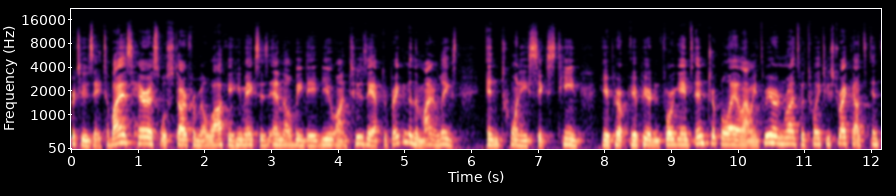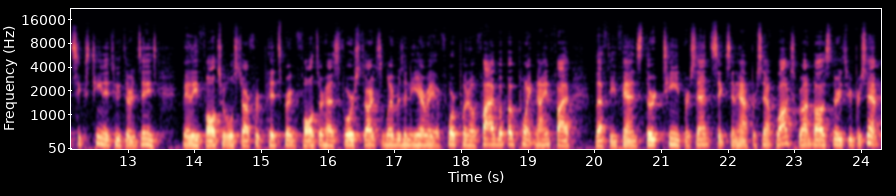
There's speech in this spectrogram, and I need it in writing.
for Tuesday. Tobias Harris will start for Milwaukee. He makes his MLB debut on Tuesday after breaking into the minor leagues in 2016. He appeared in four games in AAA, allowing three earned runs with 22 strikeouts in 16 and two thirds innings. Bailey Falter will start for Pittsburgh. Falter has four starts, delivers an ERA of 4.05, whip of 0.95. Lefty fans 13%, 6.5% walks. Ground balls 33%,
